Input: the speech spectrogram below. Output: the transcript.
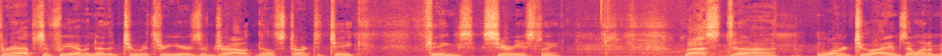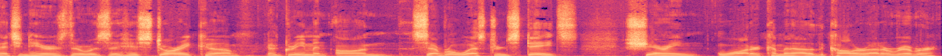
Perhaps if we have another two or three years of drought, they'll start to take things seriously. Last uh, one or two items I want to mention here is there was a historic um, agreement on several western states sharing water coming out of the Colorado River.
